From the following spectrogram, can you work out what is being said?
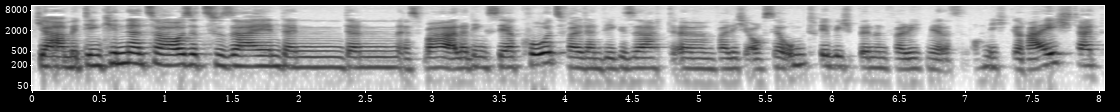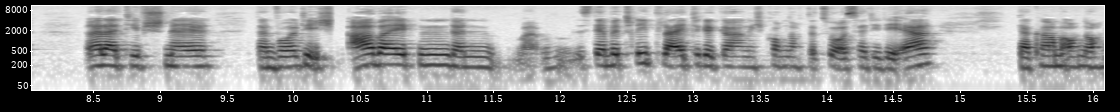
ja, mit den Kindern zu Hause zu sein. Dann, dann, es war allerdings sehr kurz, weil dann, wie gesagt, äh, weil ich auch sehr umtriebig bin und weil ich mir das auch nicht gereicht hat, relativ schnell. Dann wollte ich arbeiten, dann ist der Betrieb pleite gegangen. Ich komme noch dazu aus der DDR. Da kam auch noch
